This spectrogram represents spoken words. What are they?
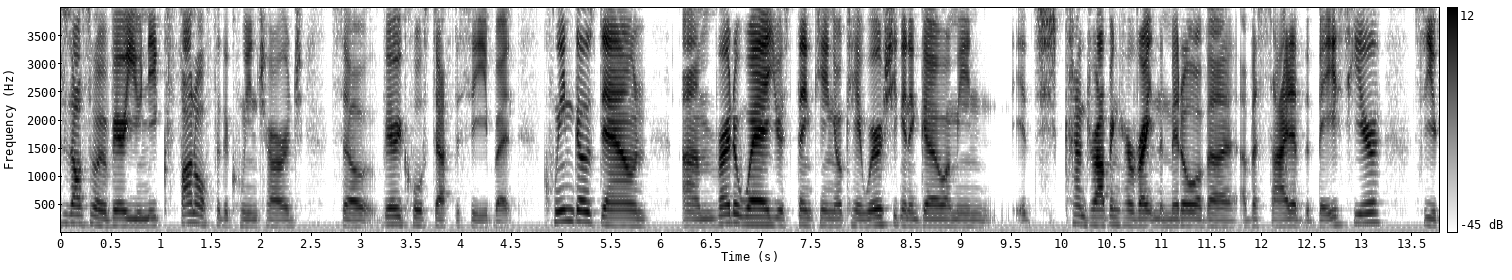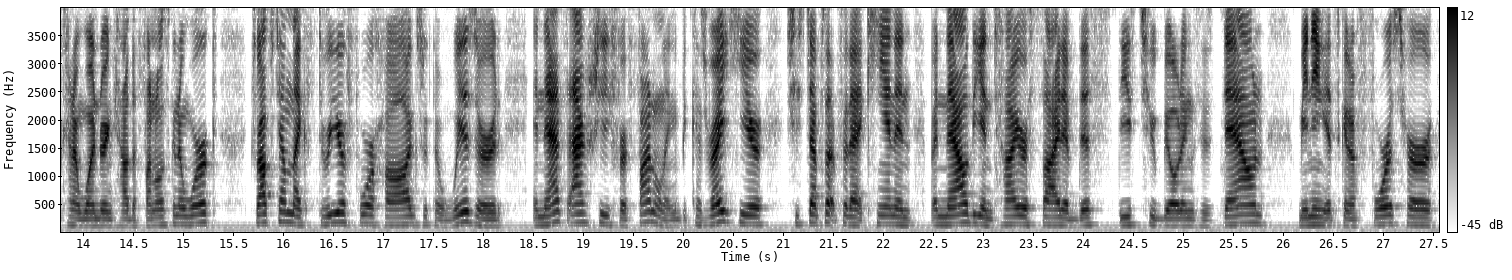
was also a very unique funnel for the queen charge, so very cool stuff to see. But queen goes down. Um, right away, you're thinking, okay, where is she going to go? I mean, it's kind of dropping her right in the middle of a, of a side of the base here. So you're kind of wondering how the funnel is going to work. Drops down like three or four hogs with a wizard, and that's actually for funneling because right here she steps up for that cannon, but now the entire side of this these two buildings is down, meaning it's going to force her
